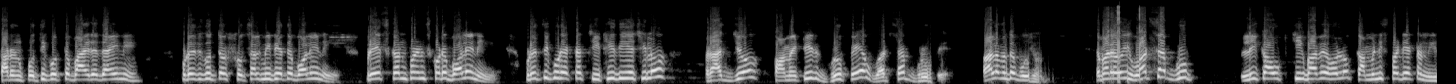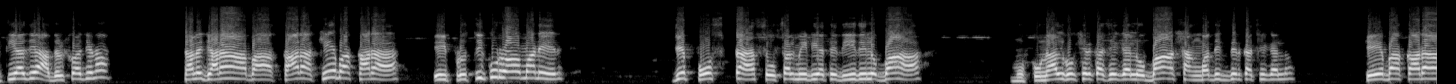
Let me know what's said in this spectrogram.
কারণ প্রতিকুর তো বাইরে দেয়নি। প্রতিকুর তো সোশ্যাল মিডিয়াতে বলেনি প্রেস কনফারেন্স করে বলেনি। প্রতিকুর একটা চিঠি দিয়েছিল রাজ্য কমিটির গ্রুপে হোয়াটসঅ্যাপ গ্রুপে ভালো মতো বুঝুন। এবারে ওই হোয়াটসঅ্যাপ গ্রুপ লিক আউট কীভাবে হলো? কমিউনিস্ট পার্টি একটা নীতি আছে, আদর্শ আছে না? তাহলে যারা বা কারা, কে বা কারা এই প্রতিকুর রহমানের যে পোস্টটা সোশ্যাল মিডিয়াতে দিয়ে দিল বা কুণাল ঘোষের কাছে গেল বা সাংবাদিকদের কাছে গেল, কে বা কারা?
